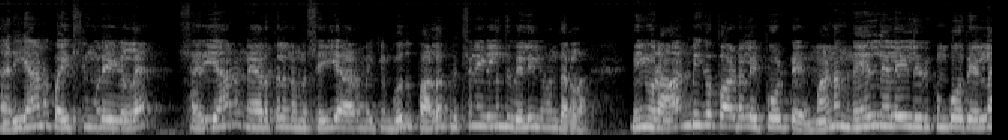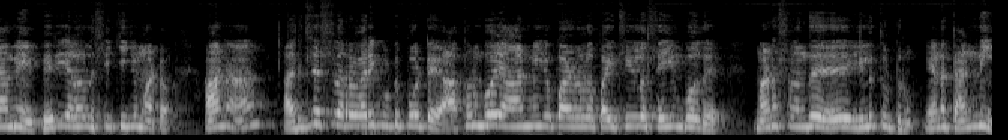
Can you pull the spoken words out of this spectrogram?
சரியான பயிற்சி முறைகளை சரியான நேரத்தில் நம்ம செய்ய ஆரம்பிக்கும் போது பல பிரச்சனைகள்லேருந்து வெளியில் வந்துடலாம் நீங்கள் ஒரு ஆன்மீக பாடலை போட்டு மனம் மேல்நிலையில் இருக்கும்போது எல்லாமே பெரிய அளவில் சிக்கிக்க மாட்டோம். ஆனால் அட்ஜஸ்ட் வர்ற வரைக்கும் விட்டு போட்டு அப்புறம் போய் ஆன்மீக பாடலோ பயிற்சிகளோ செய்யும்போது மனசு வந்து இழுத்துட்ரும் ஏன்னா தண்ணி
